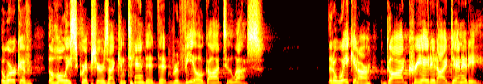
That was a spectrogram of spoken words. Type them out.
the work of the Holy Scriptures, I contended, that reveal God to us, that awaken our God created identity,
